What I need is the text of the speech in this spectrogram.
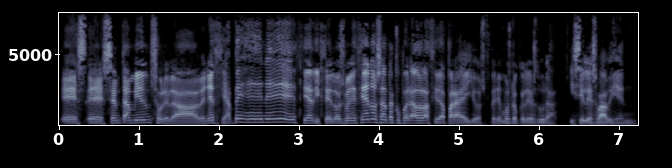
Es, eh, Sem también sobre la Venecia. Venecia, dice, los venecianos han recuperado la ciudad para ellos. Veremos lo que les dura y si les va bien.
